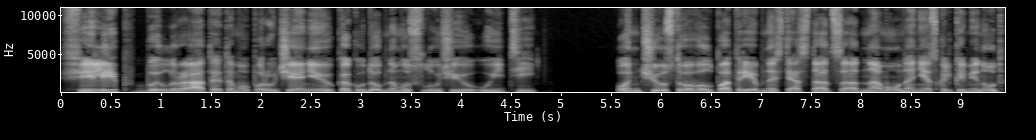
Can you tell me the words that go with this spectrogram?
Филипп был рад этому поручению, как удобному случаю уйти. Он чувствовал потребность остаться одному на несколько минут,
